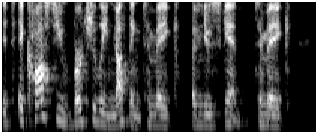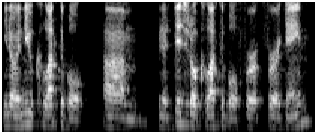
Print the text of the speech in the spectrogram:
It it costs you virtually nothing to make a new skin, to make you know a new collectible um, you know digital collectible for for a game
